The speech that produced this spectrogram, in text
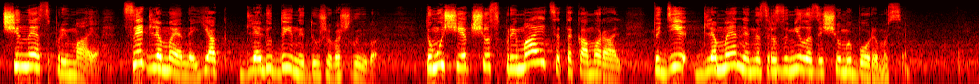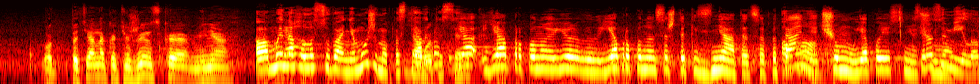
чи не сприймає. Це для мене, як для людини, дуже важливо. Тому що якщо сприймається така мораль, тоді для мене не зрозуміло, за що ми боремося. Вот Татьяна Катюжинская меня... А ми на голосування можемо поставити про- я, я пропоную Юлію, я пропоную все ж таки зняти це питання. Ага. Чому? Я поясню. Чому. Зрозуміло.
